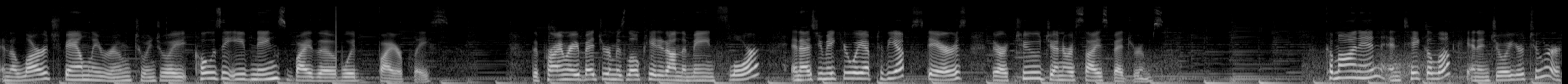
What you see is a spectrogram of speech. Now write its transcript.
and a large family room to enjoy cozy evenings by the wood fireplace. The primary bedroom is located on the main floor, and as you make your way up to the upstairs, there are two generous sized bedrooms. Come on in and take a look and enjoy your tour.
